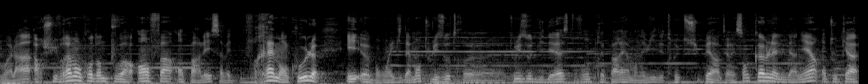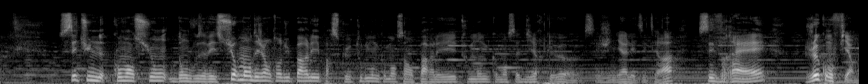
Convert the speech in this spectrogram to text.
Voilà, alors je suis vraiment content de pouvoir enfin en parler, ça va être vraiment cool. Et euh, bon, évidemment, tous les, autres, euh, tous les autres vidéastes vont préparer à mon avis des trucs super intéressants comme l'année dernière. En tout cas, c'est une convention dont vous avez sûrement déjà entendu parler parce que tout le monde commence à en parler, tout le monde commence à dire que euh, c'est génial, etc. C'est vrai, je confirme.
